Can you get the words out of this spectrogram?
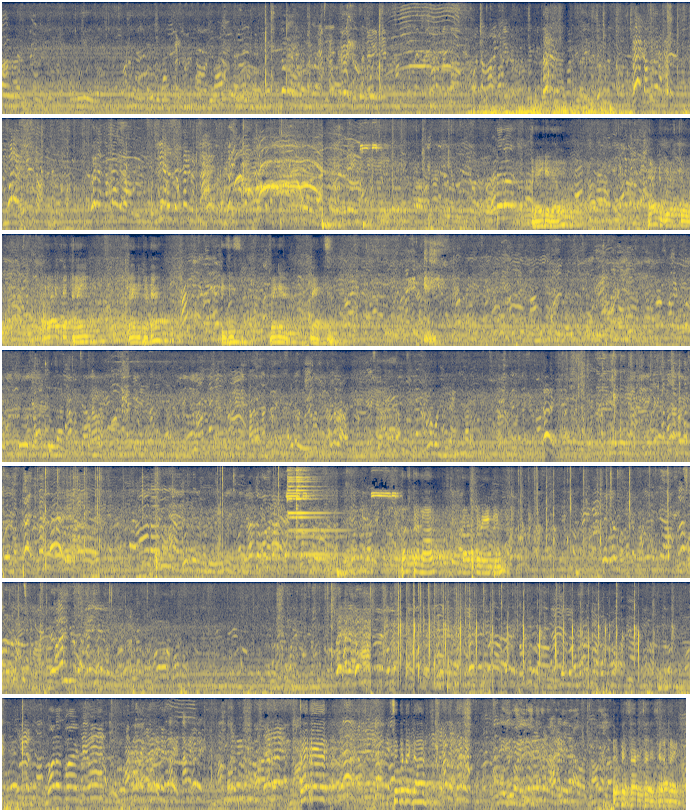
สวัสดีครับ final match. Hey! Hey! Hey! Collector 18. Third right. Super take down. Okay sorry sorry second right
